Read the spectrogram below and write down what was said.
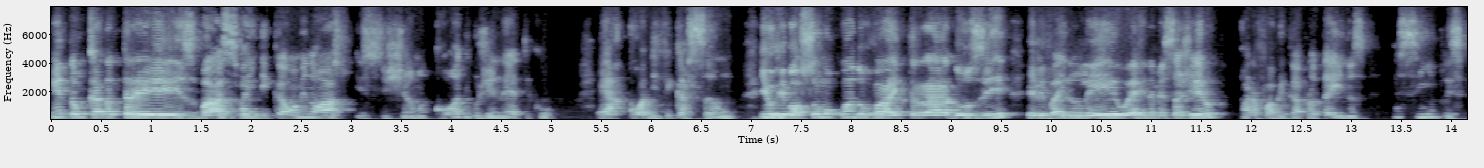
Então, cada três bases vai indicar um aminoácido. Isso se chama código genético. É a codificação. E o ribossomo, quando vai traduzir, ele vai ler o RNA mensageiro para fabricar proteínas. É simples.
